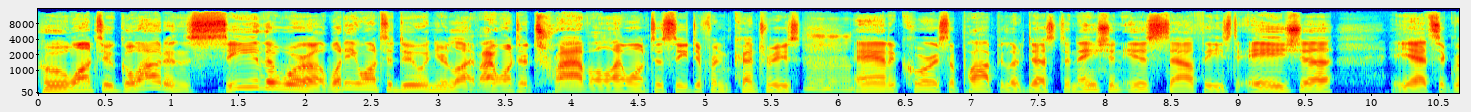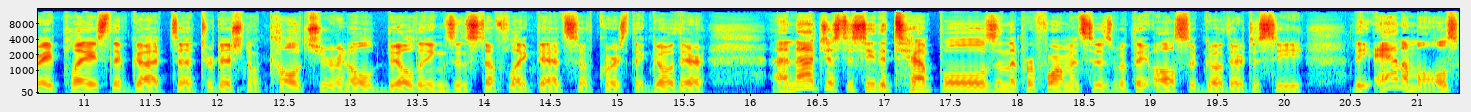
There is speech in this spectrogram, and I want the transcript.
who want to go out and see the world. What do you want to do in your life? I want to travel. I want to see different countries. And of course, a popular destination is Southeast Asia. Yeah, it's a great place. They've got uh, traditional culture and old buildings and stuff like that. So, of course, they go there uh, not just to see the temples and the performances, but they also go there to see the animals.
